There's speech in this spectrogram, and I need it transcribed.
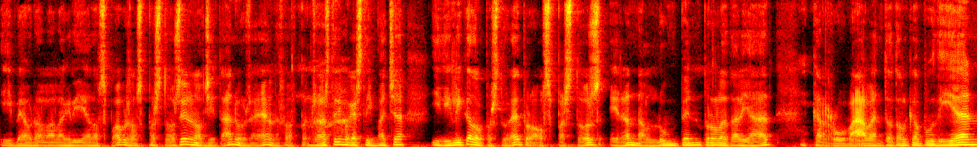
i veure l'alegria dels pobres. Els pastors eren els gitanos, eh? Nosaltres tenim aquesta imatge idíl·lica del pastoret, però els pastors eren el lumpen proletariat que robaven tot el que podien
